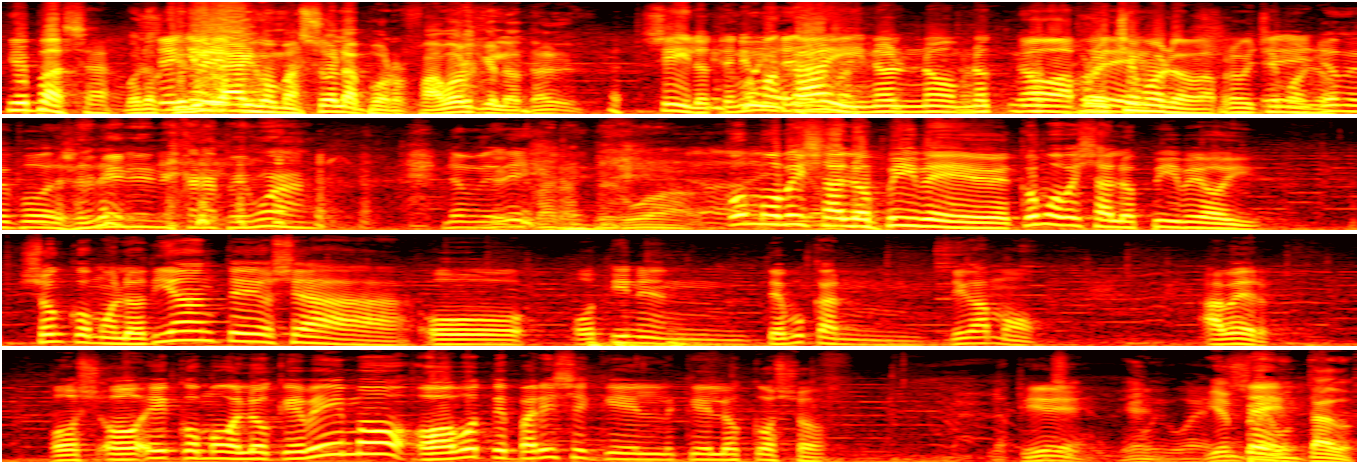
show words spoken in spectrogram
¿Qué pasa? Bueno, que diga algo más sola, por favor, que lo tal. Sí, lo tenemos acá y no no no, No, aprovechémoslo, Eh, aprovechémoslo. no me puedo defender. No me deja. ¿Cómo ves a los pibes? ¿Cómo ves a los pibes hoy? ¿Son como los de antes? O sea, o, o tienen, te buscan, digamos, a ver, o, o es como lo que vemos o a vos te parece que, el, que los cosos? Los pibes, Bien, muy buenos. bien Sí. preguntado.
